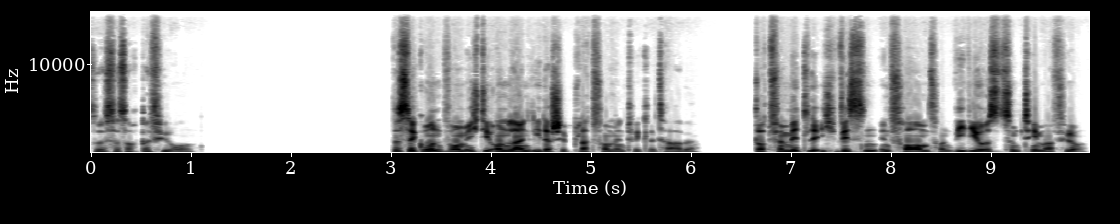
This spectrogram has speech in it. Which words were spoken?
so ist das auch bei Führung. Das ist der Grund, warum ich die Online-Leadership-Plattform entwickelt habe. Dort vermittle ich Wissen in Form von Videos zum Thema Führung.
